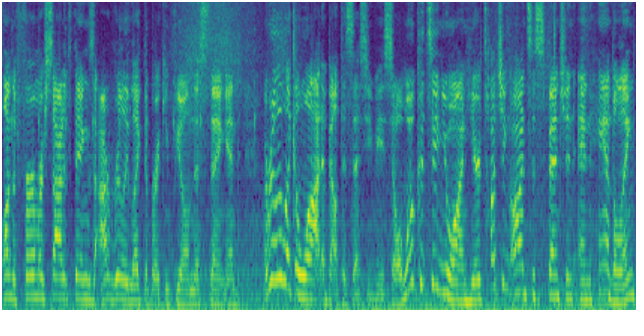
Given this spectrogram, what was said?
on the firmer side of things, I really like the braking feel on this thing. And I really like a lot about this SUV. So we'll continue on here, touching on suspension and handling.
